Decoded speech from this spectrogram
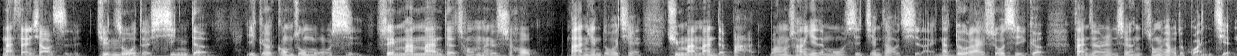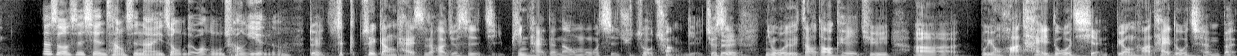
那三小时去做的新的一个工作模式。所以慢慢的从那个时候八年多前，去慢慢的把网络创业的模式建造起来。那对我来说是一个翻转人生很重要的关键。那时候是先尝试哪一种的网络创业呢？对，这个最刚开始的话，就是几平台的那种模式去做创业，就是你我会找到可以去呃不用花太多钱，不用花太多成本，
